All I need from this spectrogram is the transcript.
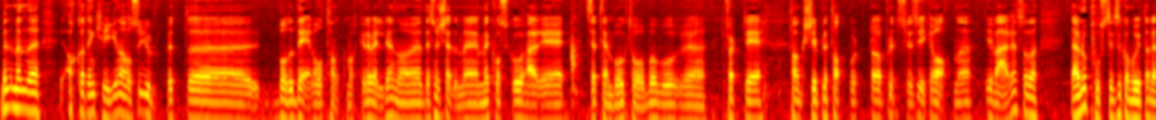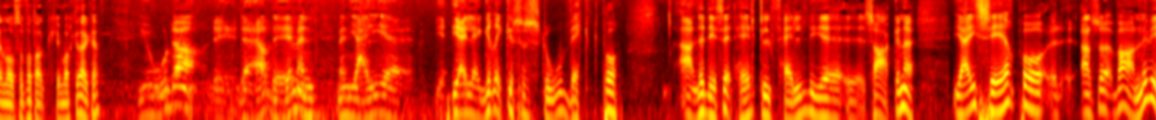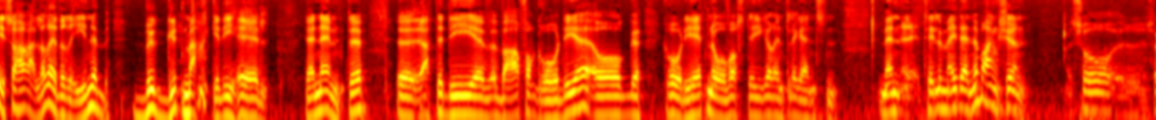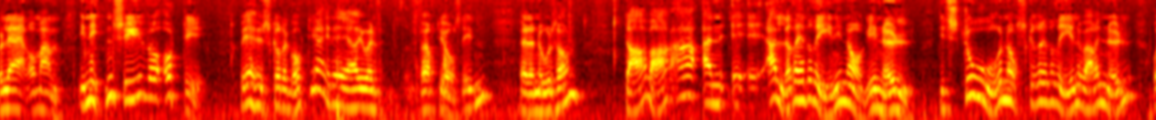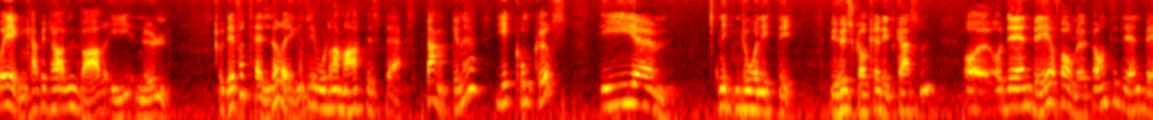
Men, men eh, akkurat den krigen har også hjulpet uh, både dere og tankmarkedet veldig. Når, det som skjedde med, med Costco her i september og oktober, hvor uh, 40 tankskip ble tatt bort, og plutselig så gikk ratene i været. Så det, er jo noe positivt som kommer ut av den også for tankmarkedet, er det ikke? Jo da, det, det er det, men, men jeg, eh, jeg, legger ikke så stor vekt på alle disse helt tilfeldige eh, sakene. Jeg ser på eh, Altså, vanligvis så har alle rederiene bygget markedet i hæl. Jeg nevnte uh, at de var for grådige, og grådigheten overstiger intelligensen. Men eh, til og med i denne bransjen så, så lærer man. I 1987, og jeg husker det godt, jeg, det er jo en 40 år siden, eller noe sånn, da var eh, alle rederiene i Norge i null. De store norske rederiene var i null, og egenkapitalen var i null. Og det forteller egentlig hvor dramatisk det er. Bankene gikk konkurs i eh, 1992. Vi husker Kredittkassen. Og, og DNB og forløperen til DNB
